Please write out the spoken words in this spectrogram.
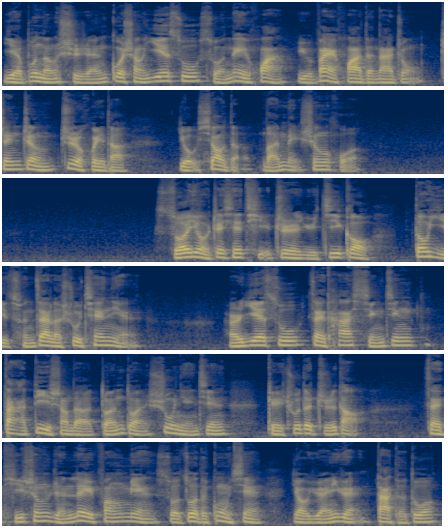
也不能使人过上耶稣所内化与外化的那种真正智慧的、有效的完美生活。所有这些体制与机构都已存在了数千年，而耶稣在他行经大地上的短短数年间。给出的指导，在提升人类方面所做的贡献要远远大得多。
